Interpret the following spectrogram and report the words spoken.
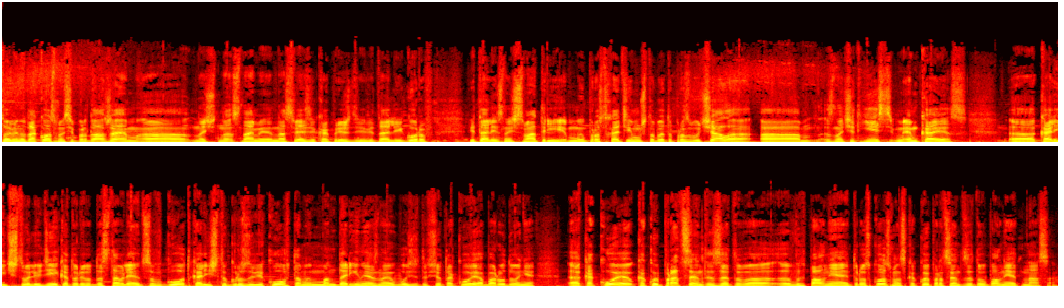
100 минут о космосе. Продолжаем. А, значит, с нами на связи, как прежде, Виталий Егоров. Виталий, значит, смотри, мы просто хотим, чтобы это прозвучало. А, значит, есть МКС. А, количество людей, которые тут доставляются в год, количество грузовиков, там им мандарины, я знаю, возят и все такое, оборудование. Какое, какой процент из этого э, выполняет Роскосмос, какой процент из этого выполняет НАСА?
